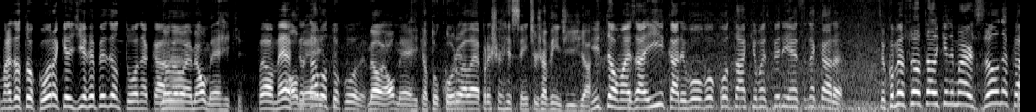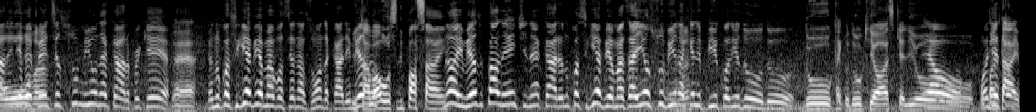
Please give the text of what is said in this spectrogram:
mas a Tocoro aquele dia representou, né, cara? Não, não, é minha Almeric. Foi a Almeric? Você tava ou Tocoro? Não, é Almeric. A Tocoro, ela é prancha recente, eu já vendi já. Então, mas aí, cara, eu vou, vou contar aqui uma experiência, né, cara? Você começou a entrar naquele marzão, né, cara? Porra. E de repente você sumiu, né, cara? Porque é. eu não conseguia ver mais você nas ondas, cara. E, mesmo... tava osso de passar, hein? Não, e mesmo com a lente, né, cara? Eu não conseguia ver, mas aí eu subi uhum. naquele pico ali do. Do, do, do quiosque ali, o. É o, o Pantai, estão...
